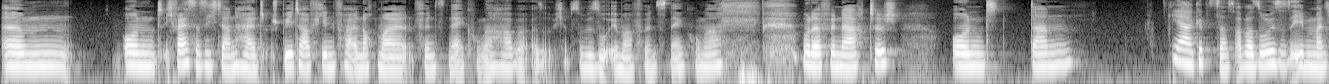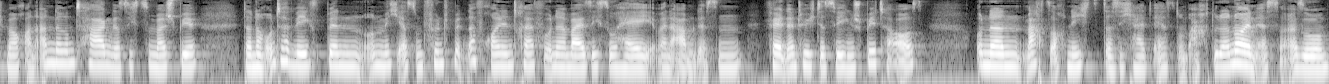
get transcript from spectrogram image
Ähm, und ich weiß, dass ich dann halt später auf jeden Fall nochmal für einen Snack Hunger habe. Also ich habe sowieso immer für einen Snack Hunger oder für Nachtisch. Und dann, ja, gibt's das. Aber so ist es eben manchmal auch an anderen Tagen, dass ich zum Beispiel dann noch unterwegs bin und mich erst um fünf mit einer Freundin treffe und dann weiß ich so, hey, mein Abendessen fällt natürlich deswegen später aus. Und dann macht's auch nichts, dass ich halt erst um acht oder neun esse. Also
